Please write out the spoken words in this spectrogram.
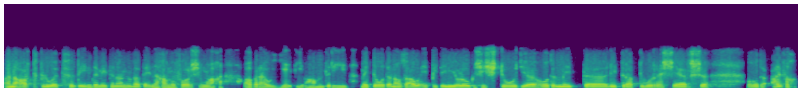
eine Art Blut verbinden miteinander und an denen kann man Forschung machen, aber auch jede andere Methode, also auch epidemiologische Studien oder mit äh, Literaturrecherchen oder einfach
